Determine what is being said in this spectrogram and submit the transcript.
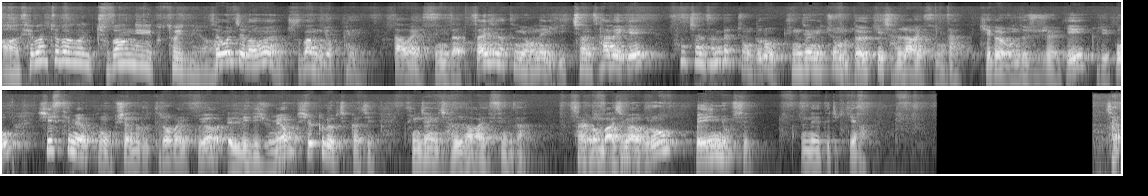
아, 세 번째 방은 주방에 붙어 있네요. 세 번째 방은 주방 옆에 나와 있습니다. 사이즈 같은 경우는 2300에 3300 정도로 굉장히 좀 넓게 잘 나와 있습니다. 개별 온도 조절기 그리고 시스템 에어컨 옵션으로 들어가 있고요. LED 조명, 실크 벽지까지 굉장히 잘 나와 있습니다. 자 그럼 마지막으로 메인 욕실 안내해 드릴게요. 자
